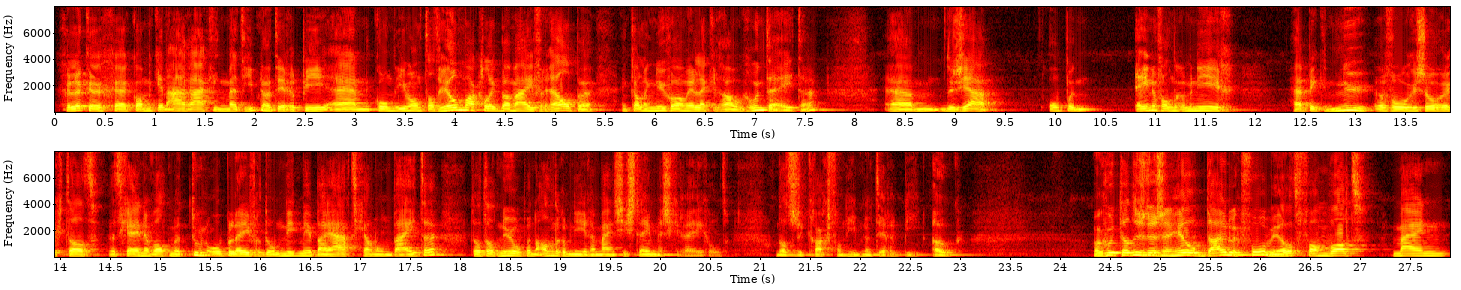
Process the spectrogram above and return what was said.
Gelukkig eh, kwam ik in aanraking met hypnotherapie en kon iemand dat heel makkelijk bij mij verhelpen. En kan ik nu gewoon weer lekker rauwe groenten eten. Um, dus ja, op een een of andere manier heb ik nu ervoor gezorgd dat hetgene wat me toen opleverde om niet meer bij haar te gaan ontbijten, dat dat nu op een andere manier in mijn systeem is geregeld. Dat is de kracht van hypnotherapie ook. Maar goed, dat is dus een heel duidelijk voorbeeld van wat mijn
